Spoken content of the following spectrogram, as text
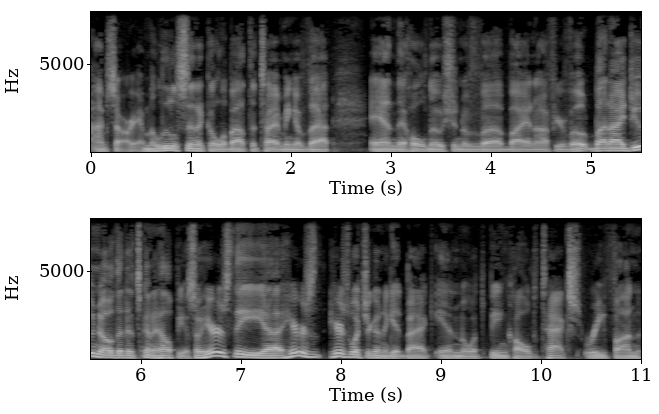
I'm sorry, I'm a little cynical about the timing of that and the whole notion of uh, buying off your vote, but I do know that it's going to help you. So here's the uh, here's here's what you're going to get back in what's being called tax refund.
